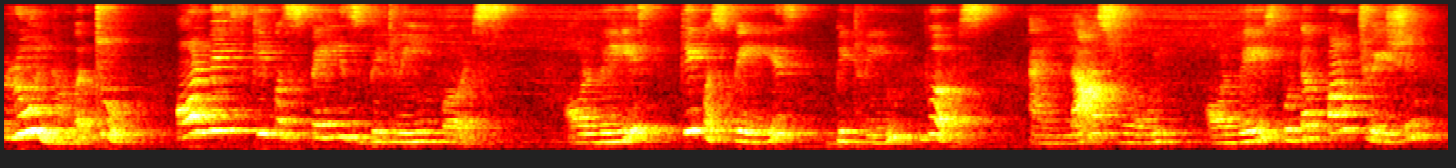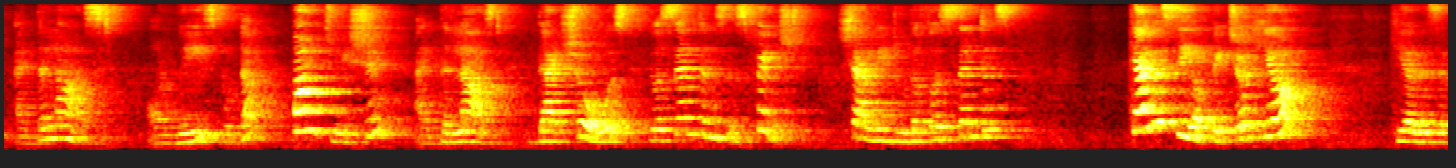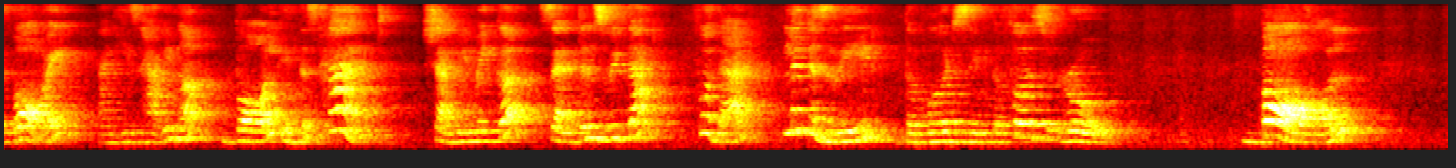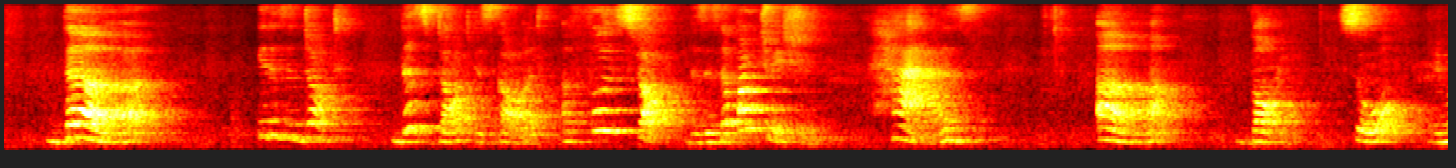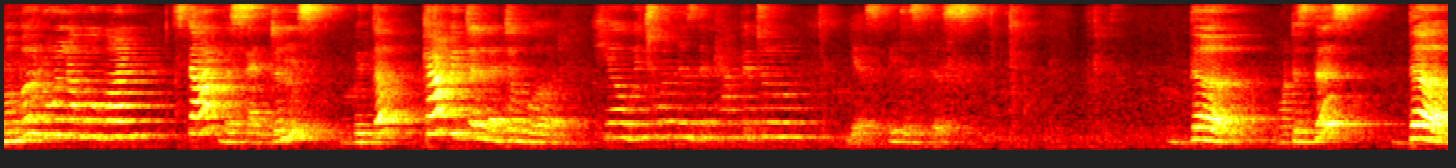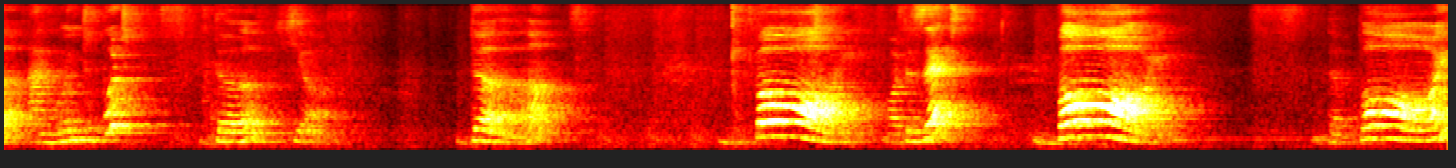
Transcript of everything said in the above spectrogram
Rule number two, always keep a space between words. Always keep a space between words. And last rule, always put a punctuation at the last. Always put a punctuation at the last. That shows your sentence is finished. Shall we do the first sentence? Can you see a picture here? Here is a boy and he is having a ball in his hand. Shall we make a sentence with that? For that, let us read the words in the first row. Ball, the, dot. This dot is called a full stop. This is the punctuation. Has a boy. So, remember rule number one. Start the sentence with the capital letter word. Here, which one is the capital? Yes, it is this. The. What is this? The. I'm going to put the here. The boy. What is it? Boy. The boy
